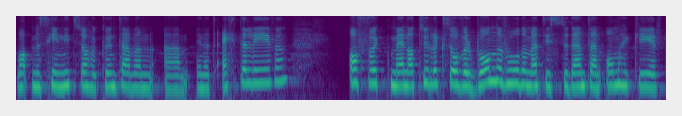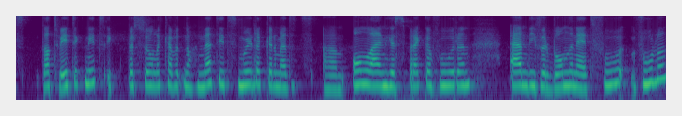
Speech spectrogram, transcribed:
wat misschien niet zou gekund hebben um, in het echte leven. Of ik mij natuurlijk zo verbonden voelde met die student en omgekeerd dat weet ik niet. Ik persoonlijk heb het nog net iets moeilijker met het ehm, online gesprekken voeren en die verbondenheid voelen.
